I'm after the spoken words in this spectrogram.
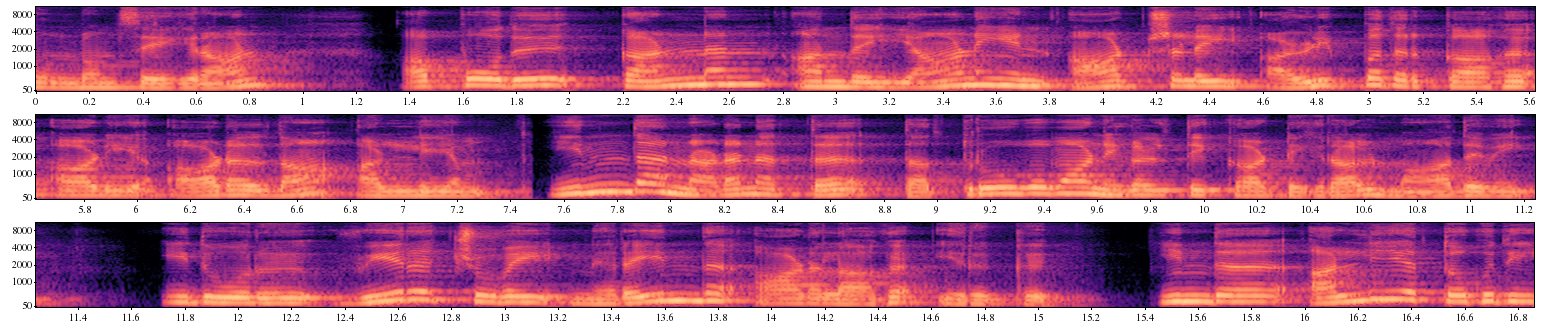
துன்பம் செய்கிறான். அப்போது கண்ணன் அந்த யானையின் ஆற்றலை அழிப்பதற்காக ஆடிய ஆடல்தான் அல்லியம். இந்த நடனத்தை தத்ரூபமாக நிகழ்த்தி காட்டுகிறாள் மாதவி. இது ஒரு வீரச்சுவை நிறைந்த ஆடலாக இருக்கு. இந்த அல்லிய தொகுதி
